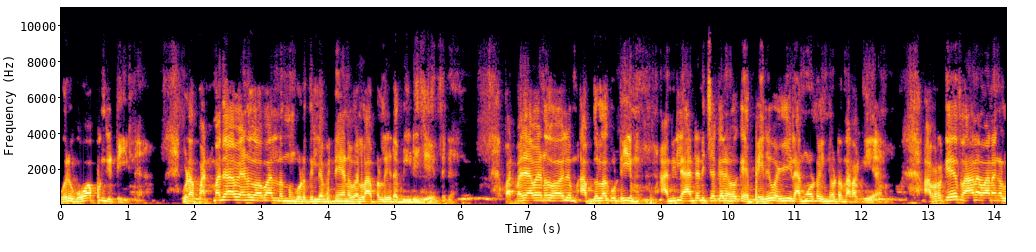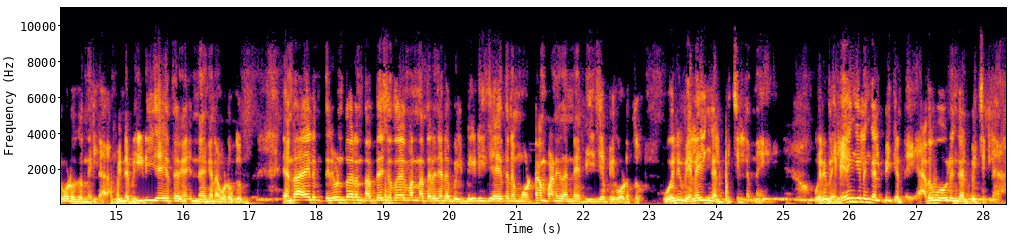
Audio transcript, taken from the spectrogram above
ഒരു കോപ്പം കിട്ടിയില്ല. ഇവിടെ പത്മജ വേണുഗോപാലിനൊന്നും കൊടുത്തില്ല. പിന്നെയാണ് വെള്ളാപ്പള്ളിയുടെ ബി ഡി ജയത്തിന് പത്മജ വേണുഗോപാലും അബ്ദുള്ള കുട്ടിയും അനിൽ ആന്റണി ചക്കനും ഒക്കെ പെരുവഴിയിൽ അങ്ങോട്ടും ഇങ്ങോട്ടും നടക്കുകയാണ്. അവർക്കേ സ്ഥാനമാനങ്ങൾ കൊടുക്കുന്നില്ല. പിന്നെ ബി ഡി ജയത്തിന് എങ്ങനെ കൊടുക്കും? എന്തായാലും തിരുവനന്തപുരം തദ്ദേശ സ്വയംഭരണ തെരഞ്ഞെടുപ്പിൽ ബി ഡി ജയത്തിന് മൊട്ടം പണി തന്നെ ബി ജെ പി കൊടുത്തു. ഒരു വിലയും കൽപ്പിച്ചില്ലെന്നേ. ഒരു വിലയെങ്കിലും കൽപ്പിക്കണ്ടേ? അതുപോലും കൽപ്പിച്ചില്ല.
